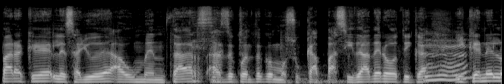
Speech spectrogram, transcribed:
para que les ayude a aumentar, haz de cuenta, como su capacidad erótica y que en el,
